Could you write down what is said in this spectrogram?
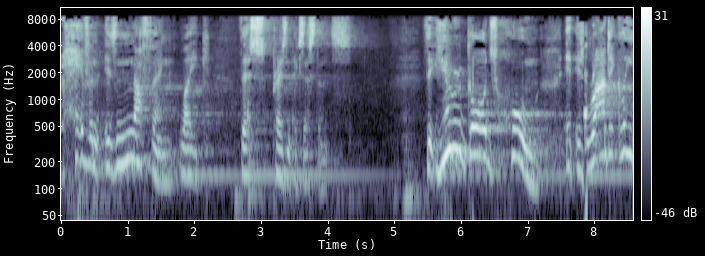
heaven is nothing like this present existence. That you are God's home. It is radically,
